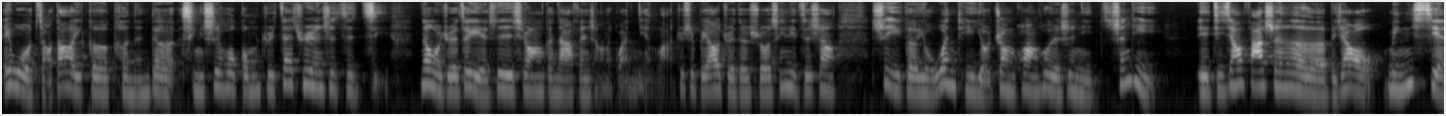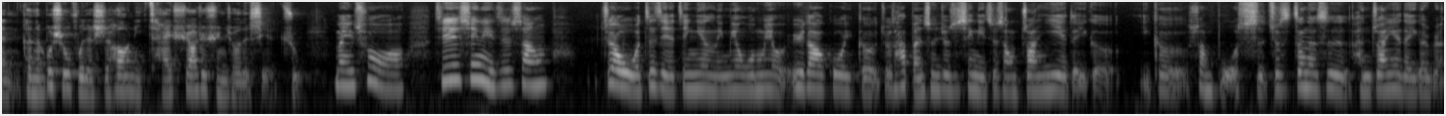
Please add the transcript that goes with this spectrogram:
诶，我找到一个可能的形式或工具，再去认识自己。那我觉得这也是希望跟大家分享的观念啦，就是不要觉得说心理之上是一个有问题、有状况，或者是你身体也即将发生了比较明显可能不舒服的时候，你才需要去寻求的协助。没错，其实心理智商。就我自己的经验里面，我们有遇到过一个，就是他本身就是心理智商专业的一个一个算博士，就是真的是很专业的一个人。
